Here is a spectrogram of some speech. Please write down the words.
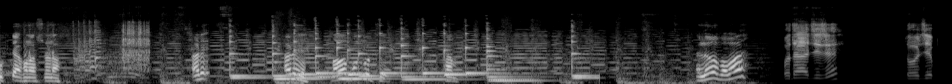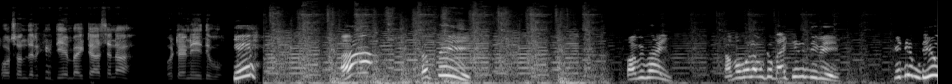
উঠতে এখন আসলো না। আরে আরে বাবা ফোন করছে। থাম। হ্যালো বাবা? কোথায় আছিস রে? তোর যে পছন্দের কেটিএম বাইকটা আছে না ওটা নিয়ে দেবো। কি? হ্যাঁ সত্যি? বাবি ভাই বাবা বলে আমাকে বাইক কিনে দিবে। কেটিএম ডিউ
